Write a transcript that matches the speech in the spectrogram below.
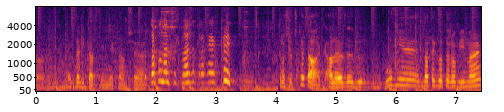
tak, tak delikatnie, niech nam się... To tofu nam się smaży trochę jak frytki. Troszeczkę tak, ale y, y, głównie dlatego to robimy,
